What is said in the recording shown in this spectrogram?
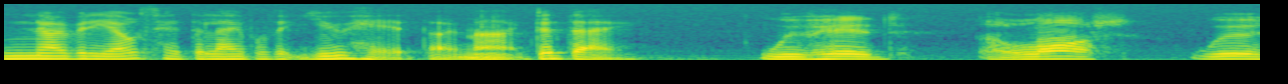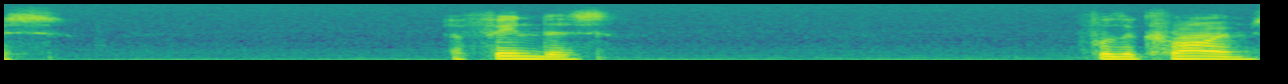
Nobody else had the label that you had, though, Mark, did they? We've had a lot worse offenders for the crimes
